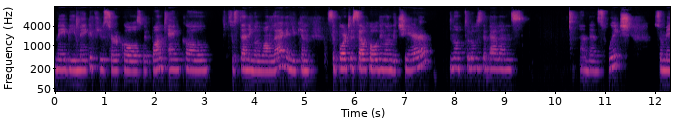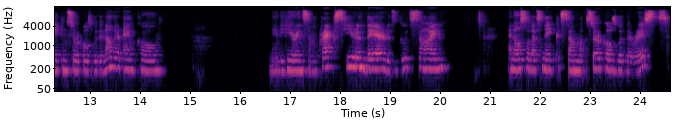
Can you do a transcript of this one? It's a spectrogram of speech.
Maybe make a few circles with one ankle. So standing on one leg, and you can support yourself holding on the chair, not to lose the balance. And then switch. So making circles with another ankle. Maybe hearing some cracks here and there. That's a good sign. And also let's make some circles with the wrists.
